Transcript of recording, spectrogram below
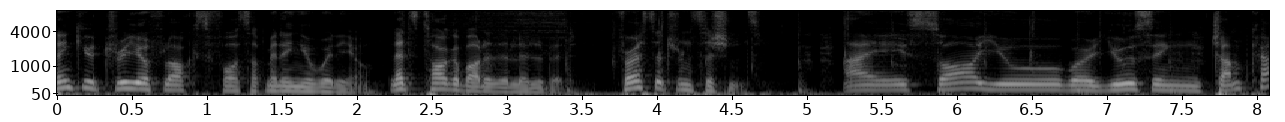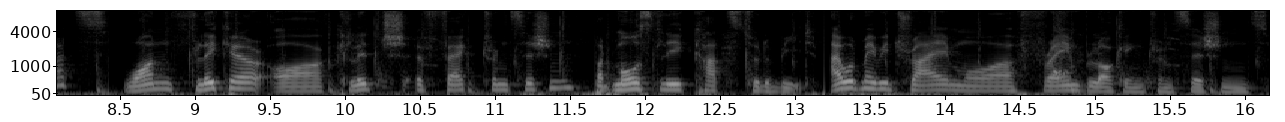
Thank you Trio Vlogs for submitting your video. Let's talk about it a little bit. First the transitions. I saw you were using jump cuts, one flicker or glitch effect transition, but mostly cuts to the beat. I would maybe try more frame blocking transitions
